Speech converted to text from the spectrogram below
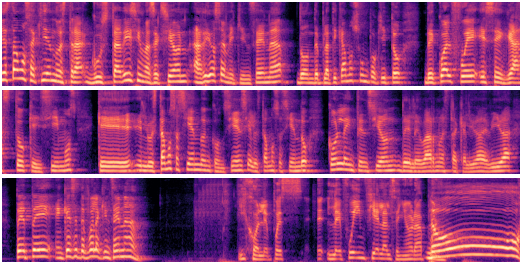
Y estamos aquí en nuestra gustadísima sección Adiós a mi quincena, donde platicamos un poquito de cuál fue ese gasto que hicimos, que lo estamos haciendo en conciencia, lo estamos haciendo con la intención de elevar nuestra calidad de vida. Pepe, ¿en qué se te fue la quincena? Híjole, pues eh, le fui infiel al señor Apple. ¡No!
